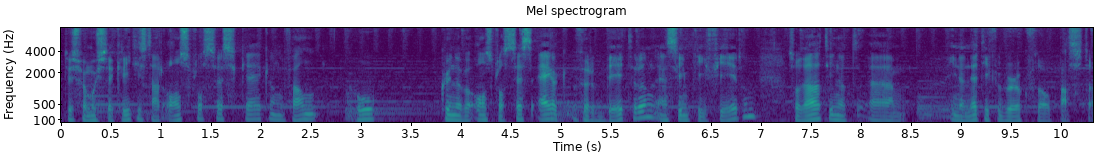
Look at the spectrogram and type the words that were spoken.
Dus we moesten kritisch naar ons proces kijken van hoe kunnen we ons proces eigenlijk verbeteren en simplifiëren, zodat het in, het, uh, in de native workflow paste.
